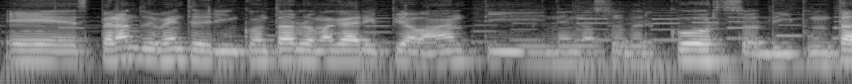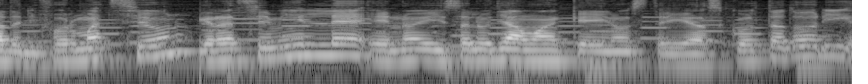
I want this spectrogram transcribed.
e sperando ovviamente di rincontrarlo magari più avanti nel nostro percorso di puntate di formazione. Grazie mille e noi salutiamo anche i nostri ascoltatori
